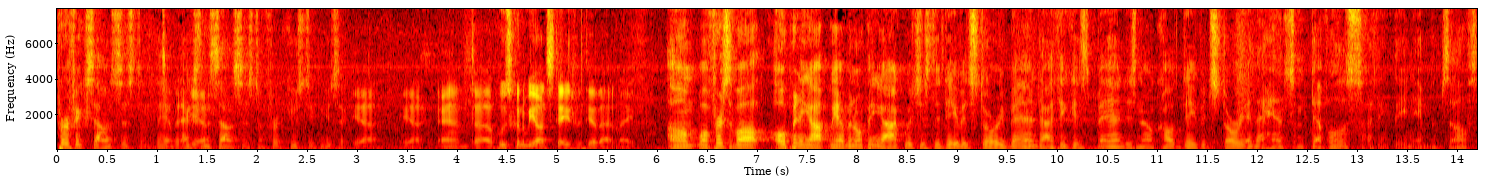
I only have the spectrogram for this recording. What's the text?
perfect sound system. They have an excellent sound system for acoustic music. yeah, yeah. And uh, who's going to be on stage with you that night? Um, well, first of all, opening up, we have an opening act, which is the David Story Band. I think his band is now called David Story and the Handsome Devils. I think they named themselves.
